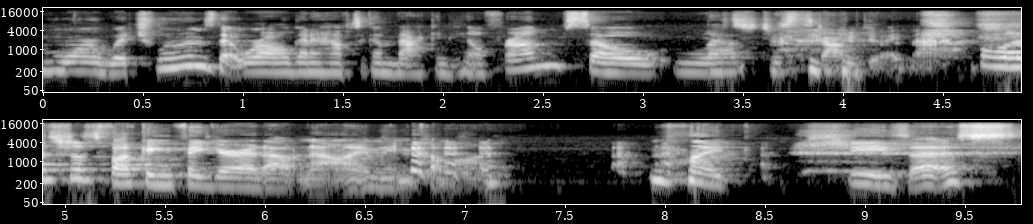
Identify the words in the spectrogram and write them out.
more witch wounds that we're all going to have to come back and heal from so let's just stop doing that Well, let's just fucking figure it out now. I mean, come on. like, Jesus.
